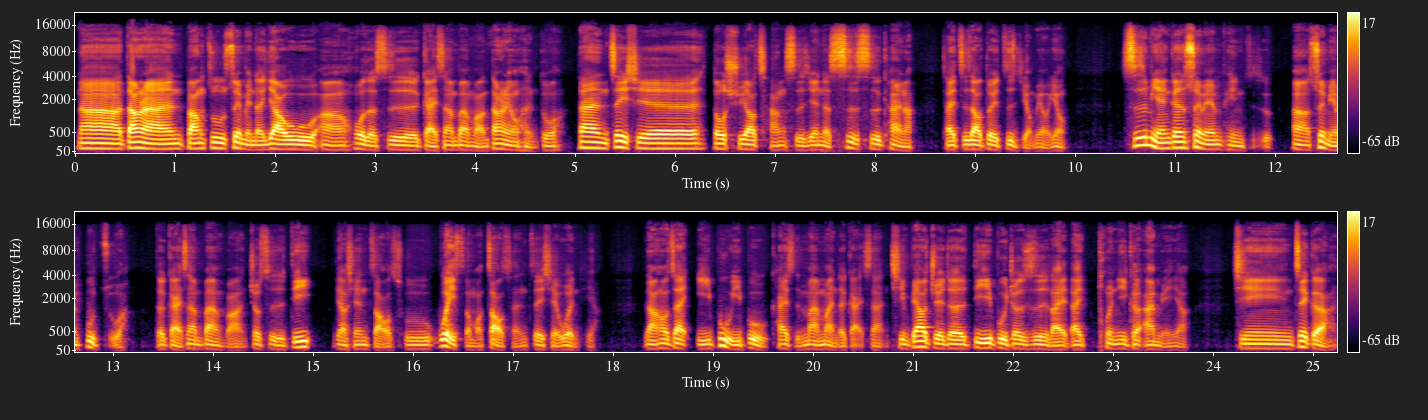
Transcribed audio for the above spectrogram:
那当然帮助睡眠的药物啊，或者是改善办法，当然有很多，但这些都需要长时间的试试看啊。才知道对自己有没有用。失眠跟睡眠品质啊，睡眠不足啊的改善办法，就是第一要先找出为什么造成这些问题啊，然后再一步一步开始慢慢的改善。请不要觉得第一步就是来来吞一颗安眠药，请这个啊，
